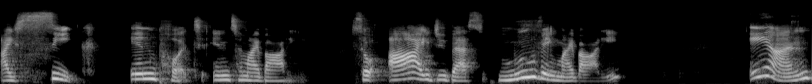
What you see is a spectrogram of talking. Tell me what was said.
I seek input into my body. So I do best moving my body and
